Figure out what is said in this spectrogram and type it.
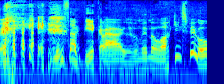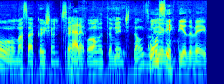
é. Nem saber, cara. Claro, o Menor que inspirou o Massacration de certa Cara, forma também, de tão Com zoeira. certeza, velho.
